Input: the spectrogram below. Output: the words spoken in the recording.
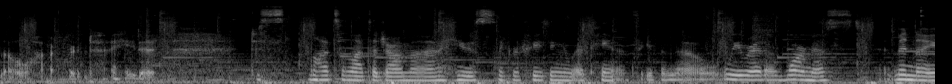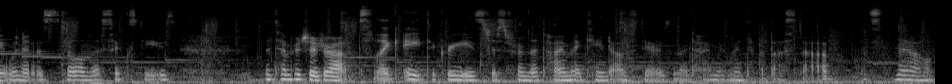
so hard. I hate it. Just lots and lots of drama. He was like refusing to wear pants even though we were at our warmest at midnight when it was still in the 60s. The temperature dropped like eight degrees just from the time I came downstairs and the time we went to the bus stop. It's now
